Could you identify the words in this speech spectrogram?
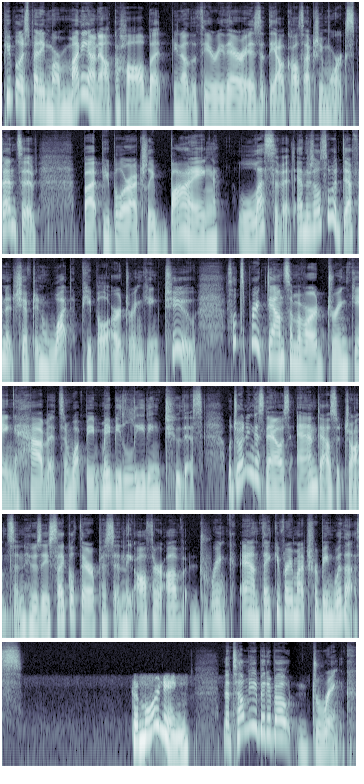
People are spending more money on alcohol, but you know, the theory there is that the alcohol is actually more expensive, but people are actually buying less of it. And there's also a definite shift in what people are drinking too. So let's break down some of our drinking habits and what be, may be leading to this. Well, joining us now is Ann Dowsett Johnson, who's a psychotherapist and the author of Drink. Ann, thank you very much for being with us. Good morning. Now, tell me a bit about Drink.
